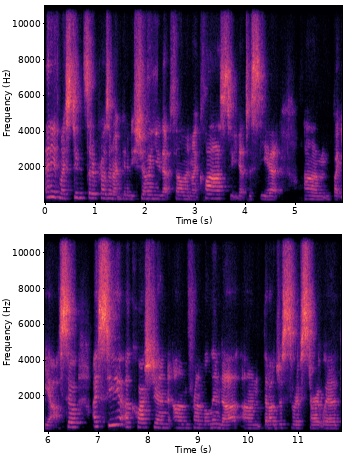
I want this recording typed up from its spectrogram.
Any of my students that are present, I'm going to be showing you that film in my class so you get to see it. Um, but yeah, so I see a question um, from Melinda um, that I'll just sort of start with.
